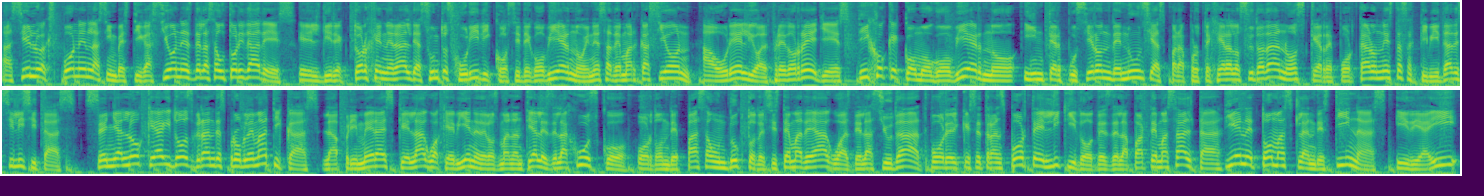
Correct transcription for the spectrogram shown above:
así lo exponen en las investigaciones de las autoridades. El director general de Asuntos Jurídicos y de Gobierno en esa demarcación, Aurelio Alfredo Reyes, dijo que como gobierno interpusieron denuncias para proteger a los ciudadanos que reportaron estas actividades ilícitas. Señaló que hay dos grandes problemáticas. La primera es que el agua que viene de los manantiales de la Jusco, por donde pasa un ducto del sistema de aguas de la ciudad por el que se transporte el líquido desde la parte más alta, tiene tomas clandestinas y de ahí,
